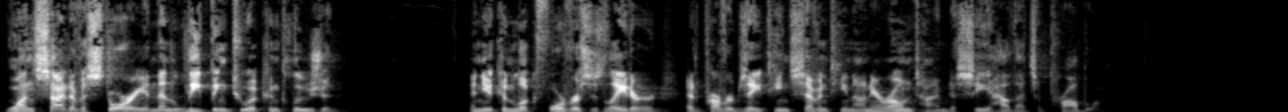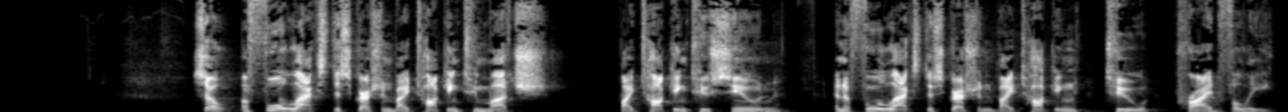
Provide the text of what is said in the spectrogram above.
one side of a story and then leaping to a conclusion. And you can look four verses later at Proverbs 18, 17 on your own time to see how that's a problem. So, a fool lacks discretion by talking too much, by talking too soon, and a fool lacks discretion by talking too pridefully.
